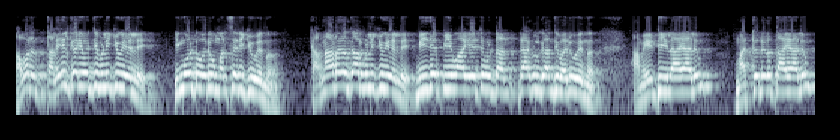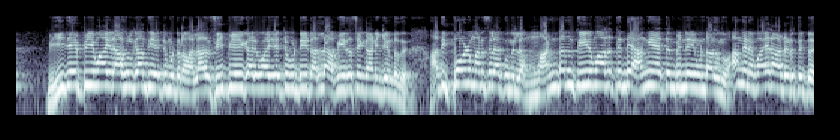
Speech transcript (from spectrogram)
അവർ തലയിൽ കൈവച്ച് വിളിക്കുകയല്ലേ? ഇങ്ങോട്ട് വരൂ മത്സരിക്കൂ എന്ന്. കർണാടകക്കാർ വിളിക്കുകയല്ലേ? ബി ജെ പിയുമായി ഏറ്റുമുട്ടാൻ രാഹുൽ ഗാന്ധി വരൂ എന്ന് അമേഠിയിലായാലും മറ്റൊരിടത്തായാലും ബി ജെ പിയുമായി രാഹുൽ ഗാന്ധി ഏറ്റുമുട്ടണം. അല്ലാതെ സി പി ഐക്കാരുമായി ഏറ്റുമുട്ടിയിട്ടല്ല വീരസ്യം കാണിക്കേണ്ടത്. അതിപ്പോഴും മനസ്സിലാക്കുന്നില്ല. മണ്ടൻ തീരുമാനത്തിന്റെ അങ്ങേയറ്റം പിന്നെയും ഉണ്ടാകുന്നു. അങ്ങനെ വയനാട് എടുത്തിട്ട്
